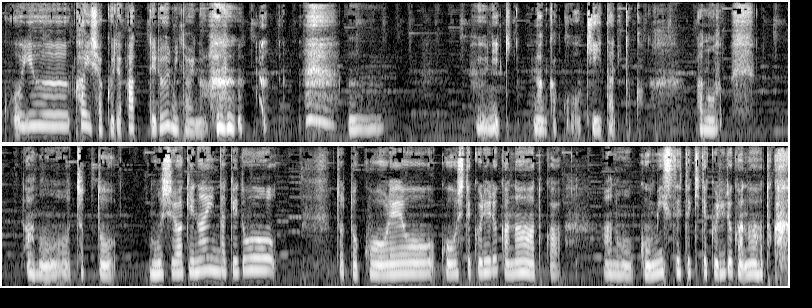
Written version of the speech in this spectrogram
こういう解釈で合ってる？みたいな、うん、風になんかこう聞いたりとか。あのあのちょっと申し訳ないんだけどちょっとこれをこうしてくれるかなとかあのゴミ捨ててきてくれるかなとか。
